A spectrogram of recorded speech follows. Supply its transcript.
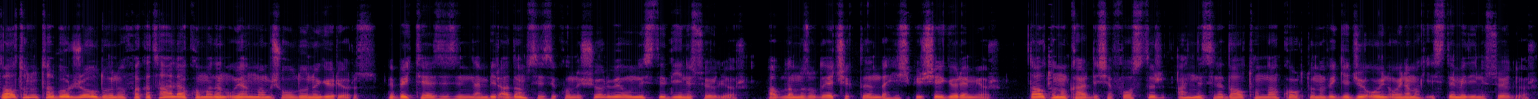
Dalton'un taburcu olduğunu fakat hala komadan uyanmamış olduğunu görüyoruz. Bebek telsizinden bir adam sesi konuşuyor ve onu istediğini söylüyor. Ablamız odaya çıktığında hiçbir şey göremiyor. Dalton'un kardeşi Foster annesine Dalton'dan korktuğunu ve gece oyun oynamak istemediğini söylüyor.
